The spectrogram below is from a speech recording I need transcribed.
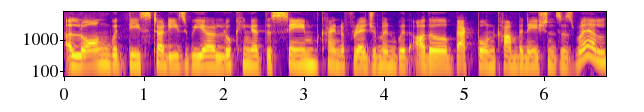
Along with these studies, we are looking at the same kind of regimen with other backbone combinations as well.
